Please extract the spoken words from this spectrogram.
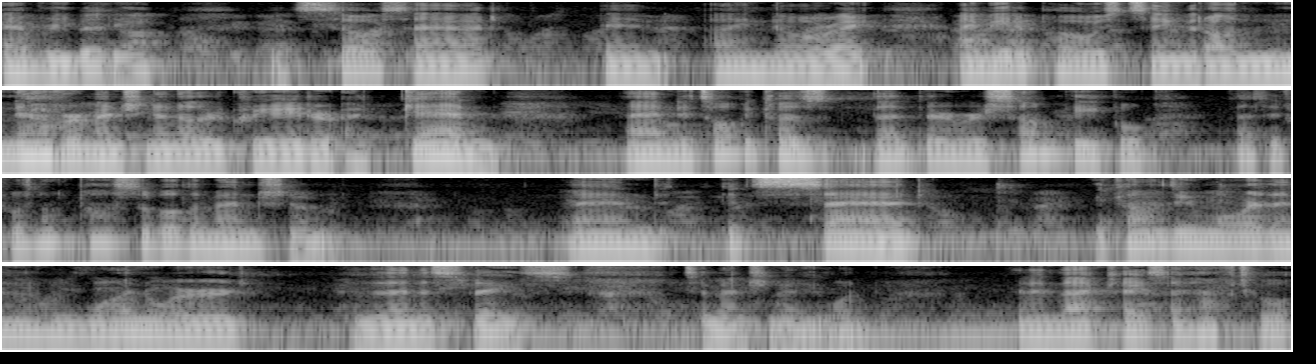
everybody. It's so sad, and I know, right? I made a post saying that I'll never mention another creator again, and it's all because that there were some people that it was not possible to mention, and it's sad. You can't do more than one word and then a space to mention anyone, and in that case I have to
